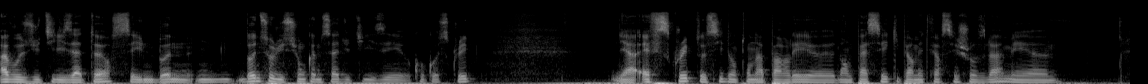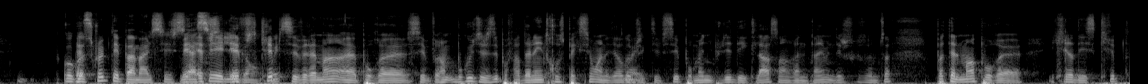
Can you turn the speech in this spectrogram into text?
à vos utilisateurs, c'est une bonne, une bonne solution comme ça d'utiliser CocoScript. Il y a FScript aussi dont on a parlé euh, dans le passé qui permet de faire ces choses-là, mais euh, CocoScript est pas mal, c'est assez élégant. FScript, oui. c'est vraiment euh, pour, euh, c'est vraiment beaucoup utilisé pour faire de l'introspection à l'intérieur d'Objective-C, pour manipuler des classes en runtime, des choses comme ça. Pas tellement pour euh, écrire des scripts.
